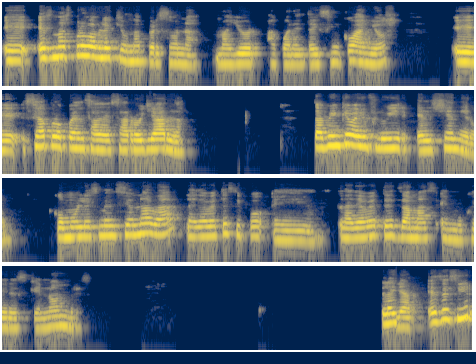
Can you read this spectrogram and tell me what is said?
eh, es más probable que una persona mayor a 45 años eh, sea propensa a desarrollarla. También que va a influir el género. Como les mencionaba, la diabetes, tipo, eh, la diabetes da más en mujeres que en hombres. Es decir,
